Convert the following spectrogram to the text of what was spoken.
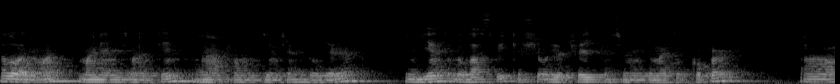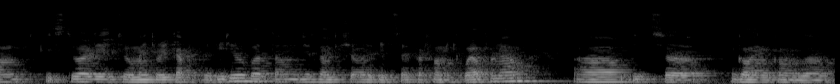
Hello everyone, my name is Valentin and I'm from DMCN Bulgaria. In the end of the last week I showed you a trade concerning the metal copper. Um, it's too early to make a recap of the video but I'm just going to show that it's uh, performing well for now. Uh, it's uh, going on,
